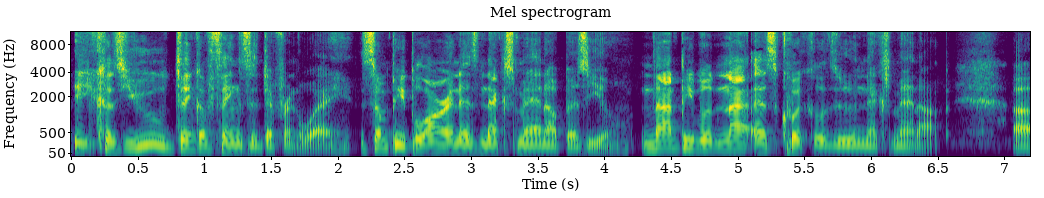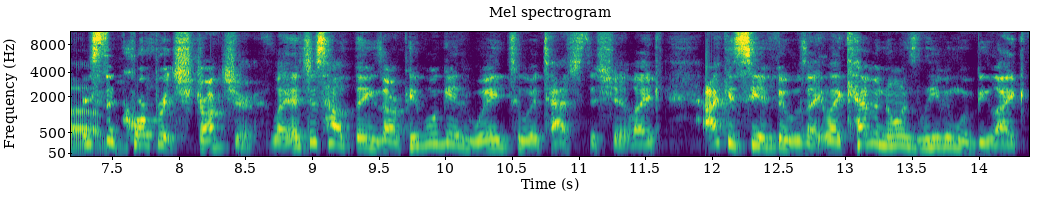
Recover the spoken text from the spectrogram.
Because you think of things a different way. Some people aren't as next man up as you. Not people not as quickly do next man up. Uh, It's the corporate structure. Like it's just how things are. People get way too attached to shit. Like I could see if it was like like Kevin Owens leaving would be like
